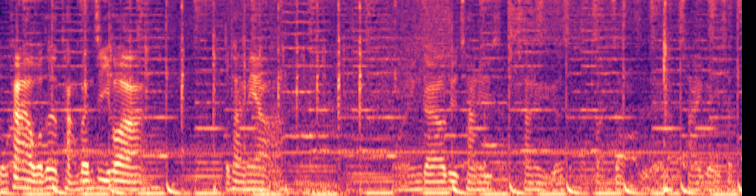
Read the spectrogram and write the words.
我看来我这个躺分计划不太妙啊，我应该要去参与参与一个什么团战之类的，拆一个一层皮。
